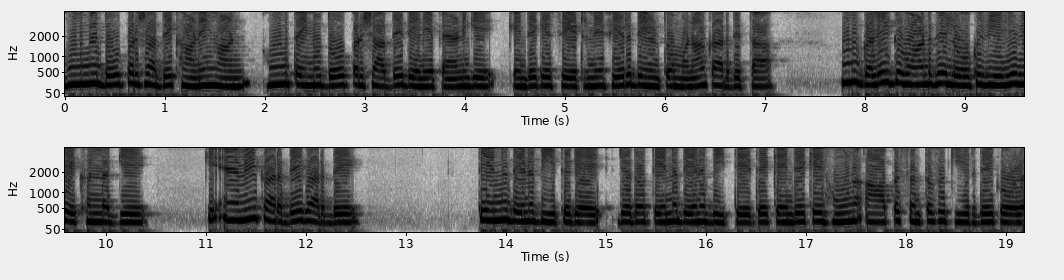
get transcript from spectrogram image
ਹੁਣ ਮੈਂ ਦੋ ਪ੍ਰਸ਼ਾਦੇ ਖਾਣੇ ਹਨ। ਹੁਣ ਤੈਨੂੰ ਦੋ ਪ੍ਰਸ਼ਾਦੇ ਦੇਣੇ ਪੈਣਗੇ। ਕਹਿੰਦੇ ਕਿ ਸੇਠ ਨੇ ਫਿਰ ਦੇਣ ਤੋਂ ਮਨਾ ਕਰ ਦਿੱਤਾ। ਹੁਣ ਗਲੀ ਗਵਾਂਢ ਦੇ ਲੋਕ ਵੀ ਇਹ ਵੇਖਣ ਲੱਗੇ ਕਿ ਐਵੇਂ ਕਰਦੇ ਕਰਦੇ ਤਿੰਨ ਦਿਨ ਬੀਤ ਗਏ। ਜਦੋਂ ਤਿੰਨ ਦਿਨ ਬੀਤੇ ਤੇ ਕਹਿੰਦੇ ਕਿ ਹੁਣ ਆਪ ਸੰਤ ਫਕੀਰ ਦੇ ਕੋਲ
